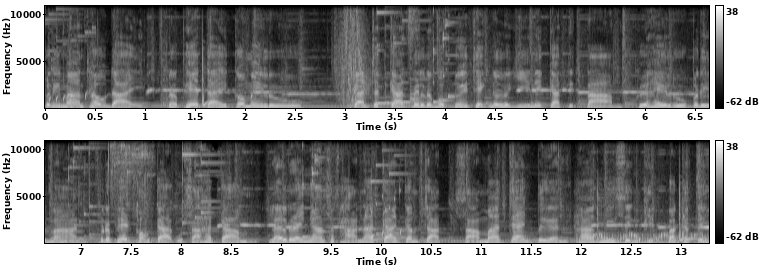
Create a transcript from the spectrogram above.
ปริมาณเท่าใด ประเภทใดก็ไม่รู้การจัดการเป็นระบบด้วยเทคโนโลยีในการติดตาม เพื่อให้รู้ปริมาณ ประเภทของกากอุตสาหกรรม และรายงานสถานะการกำจัด สามารถแจ้งเตือนหากมีสิ่งผิดปกติ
